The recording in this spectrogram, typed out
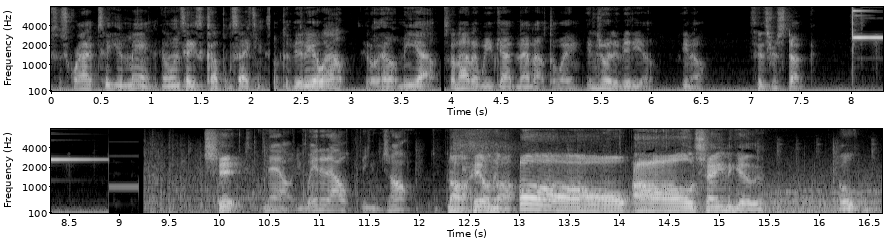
Subscribe to your man. It only takes a couple of seconds. Help the video out. It'll help me out. So now that we've gotten that out the way, enjoy the video. You know, since you're stuck. Shit. Now, you wait it out, then you jump. No, hell no. Oh, all chained together. Oh.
